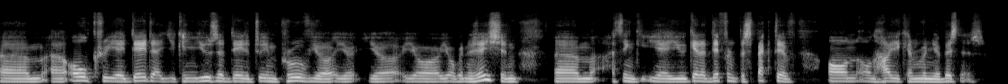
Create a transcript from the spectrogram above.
um, uh, all create data you can use that data to improve your your your your, your organization um, i think yeah you get a different perspective on on how you can run your business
